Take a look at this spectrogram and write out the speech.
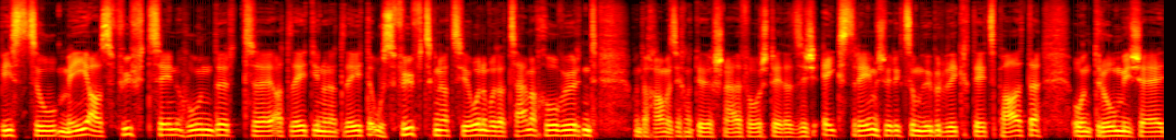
bis zu mehr als 1500 äh, Athletinnen und Athleten aus 50 Nationen, die da zusammenkommen würden. Und da kann man sich natürlich schnell vorstellen, das ist extrem schwierig zum Überblick dort zu behalten. Und darum ist äh,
